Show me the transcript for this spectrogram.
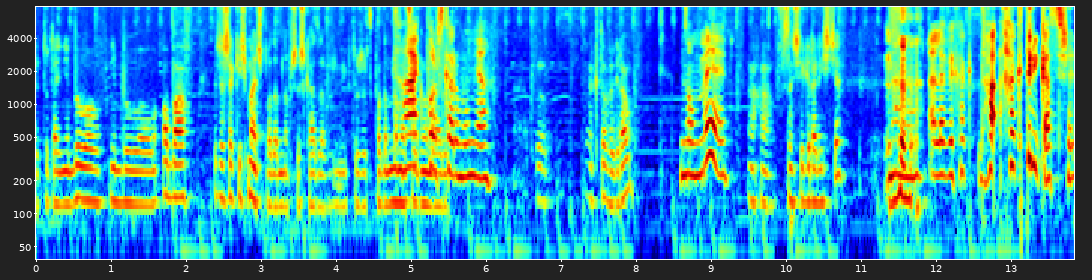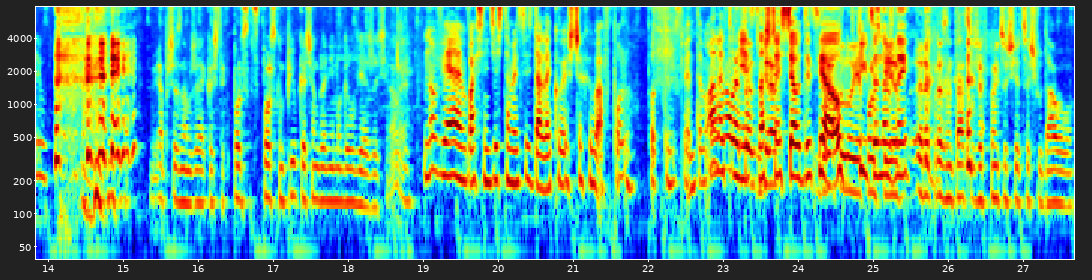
e, tutaj nie było, nie było obaw. Chociaż jakiś mecz podobno przeszkadza, niektórzy podobno mecz Tak, oglądali. Polska, Rumunia. To, a kto wygrał? No my. Aha, w sensie graliście? No, ale wy hak, ha, strzelił. Ja przyznam, że jakoś tak w polską piłkę ciągle nie mogę uwierzyć, ale... No wiem, właśnie gdzieś tam jesteś daleko jeszcze chyba w polu pod tym względem, ale, No, to ale nie to jest na szczęście audycja o piłce nożnej. reprezentacji, że w końcu się coś udało.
